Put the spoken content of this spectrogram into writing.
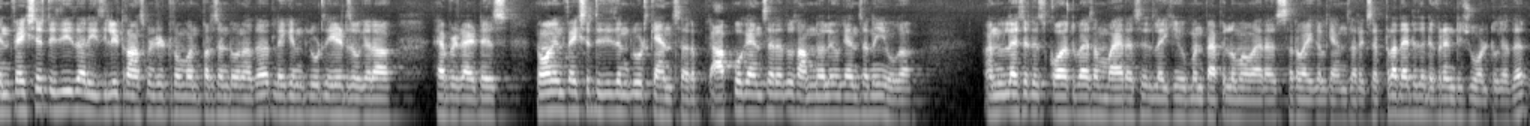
infectious disease are easily transmitted from one person to another लेकिन इंक्लूड्स एड्स वगैरह hepatitis non infectious disease includes cancer आपको कैंसर है तो सामने वाले को कैंसर नहीं होगा unless it is caused by some viruses like human papilloma virus cervical cancer etcetera that is a different issue all together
